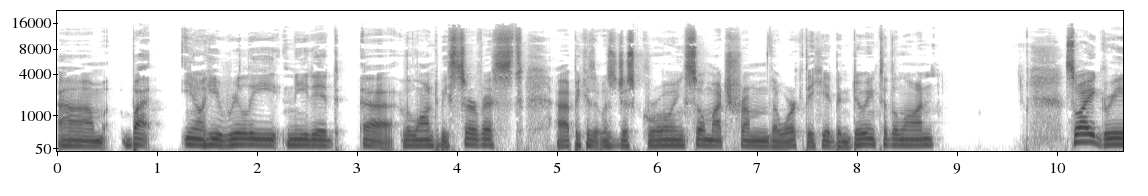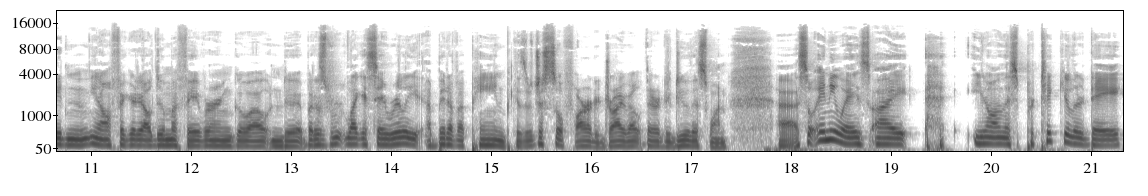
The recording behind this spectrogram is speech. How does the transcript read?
Um, but you know he really needed uh, the lawn to be serviced uh, because it was just growing so much from the work that he had been doing to the lawn so I agreed and, you know, figured I'll do him a favor and go out and do it. But it was, like I say, really a bit of a pain because it was just so far to drive out there to do this one. Uh, so anyways, I, you know, on this particular day,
